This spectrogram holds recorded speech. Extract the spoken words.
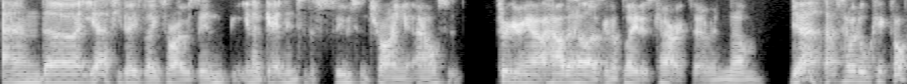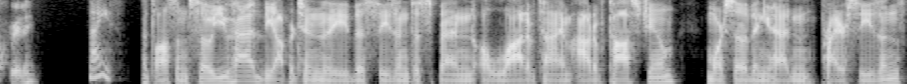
And uh, yeah, a few days later, I was in, you know, getting into the suit and trying it out and figuring out how the hell I was going to play this character. And um, yeah, that's how it all kicked off, really. Nice. That's awesome. So, you had the opportunity this season to spend a lot of time out of costume, more so than you had in prior seasons.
